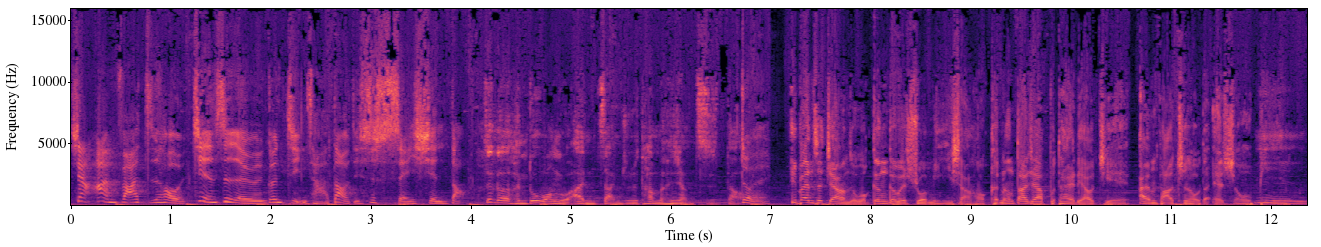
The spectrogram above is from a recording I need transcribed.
像案发之后，监视人员跟警察到底是谁先到？这个很多网友暗赞，就是他们很想知道。对。一般是这样子，我跟各位说明一下哈，可能大家不太了解案发之后的 SOP。嗯，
